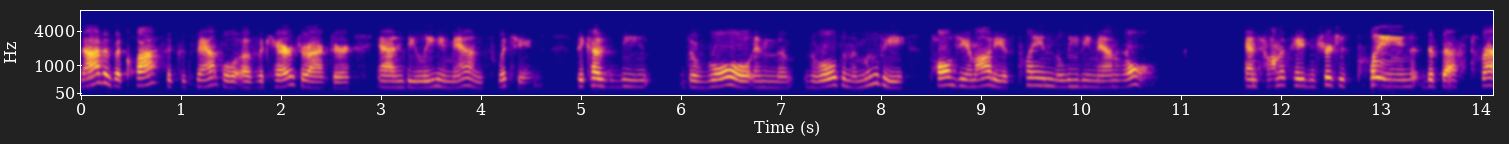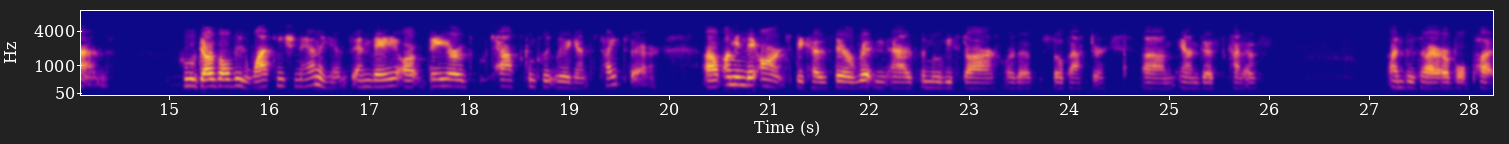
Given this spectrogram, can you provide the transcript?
that is a classic example of the character actor and the leading man switching because the the role in the the roles in the movie, Paul Giamatti is playing the leading man role, and Thomas Haden Church is playing the best friend who does all these wacky shenanigans, and they are they are cast completely against type there. Uh, I mean, they aren't because they're written as the movie star or the soap actor, um, and this kind of undesirable putz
